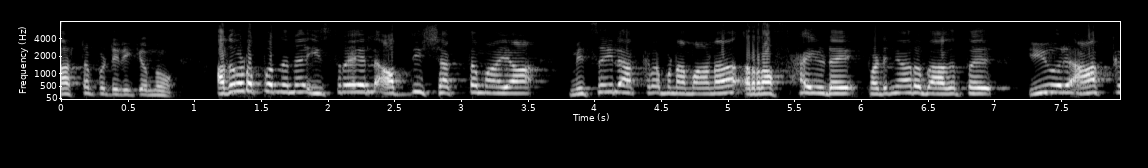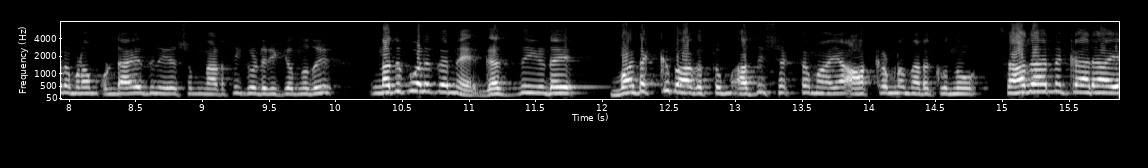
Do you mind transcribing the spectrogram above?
നഷ്ടപ്പെട്ടിരിക്കുന്നു. അതോടൊപ്പം തന്നെ ഇസ്രായേൽ അതിശക്തമായ മിസൈൽ ആക്രമണമാണ് റഫയുടെ പടിഞ്ഞാറ് ഭാഗത്ത് ഈ ഒരു ആക്രമണം ഉണ്ടായതിനു ശേഷം നടത്തിക്കൊണ്ടിരിക്കുന്നത്. അതുപോലെ തന്നെ ഗസയുടെ വടക്ക് ഭാഗത്തും അതിശക്തമായ ആക്രമണം നടക്കുന്നു. സാധാരണക്കാരായ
